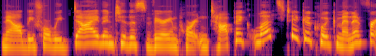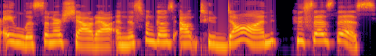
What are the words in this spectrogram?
Now, before we dive into this very important topic, let's take a quick minute for a listener shout out. And this one goes out to Dawn, who says this.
